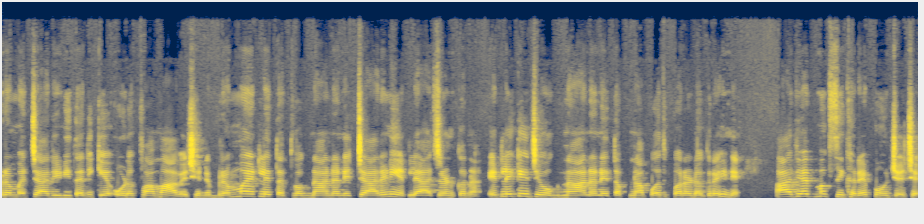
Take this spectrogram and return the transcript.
બ્રહ્મચારીણી તરીકે ઓળખવામાં આવે છે અને બ્રહ્મ એટલે તત્વજ્ઞાન અને ચારિણી એટલે આચરણ કરનાર એટલે કે જેઓ જ્ઞાન અને તપના પથ પર અડગ રહીને આધ્યાત્મક શિખરે પહોંચે છે.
